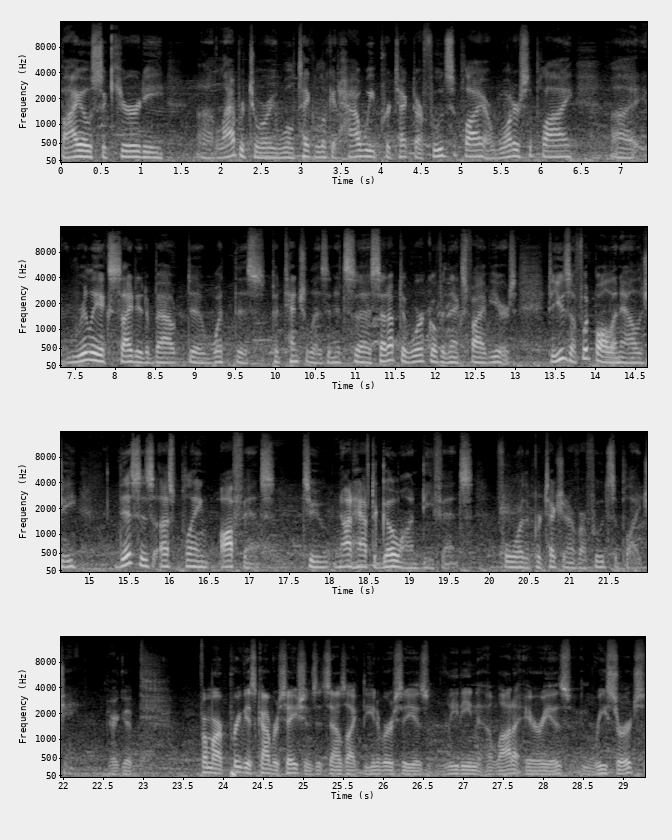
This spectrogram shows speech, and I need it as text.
biosecurity uh, laboratory will take a look at how we protect our food supply, our water supply. Uh, really excited about uh, what this potential is, and it's uh, set up to work over the next five years. To use a football analogy, this is us playing offense to not have to go on defense for the protection of our food supply chain. Very good from our previous conversations, it sounds like the university is leading a lot of areas in research,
